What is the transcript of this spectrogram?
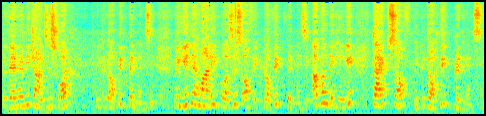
तो there will be chances for ectopic pregnancy तो ये थे हमारे कॉजेस ऑफ़ इक्टॉपिक प्रेगनेंसी अब हम देखेंगे types of ectopic pregnancy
